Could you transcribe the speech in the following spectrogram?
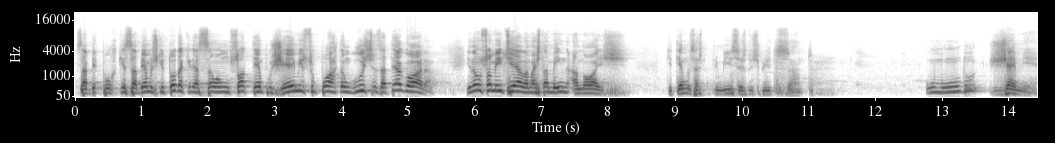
Sabe, porque sabemos que toda a criação a um só tempo geme e suporta angústias até agora. E não somente ela, mas também a nós, que temos as primícias do Espírito Santo o mundo geme.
